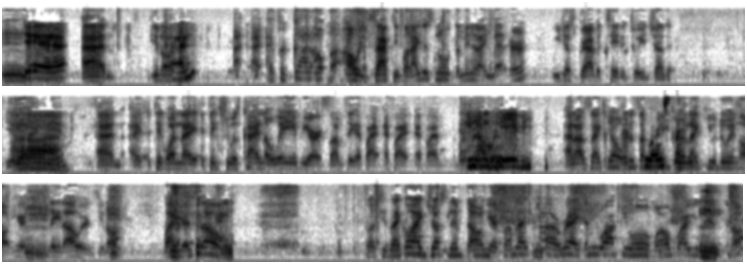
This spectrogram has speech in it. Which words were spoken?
Mm. Yeah. And you know, And I, I, I forgot how, how exactly, but I just know the minute I met her, we just gravitated to each other. You know what I Ah. mean? And I, I think one night, I think she was kind of wavy or something. If I, if I, if I you know, wavy. And I was like, yo, what is a pretty girl likely. like you doing out here these late hours, you know? By yourself. I know. So she's like, oh, I just lived down here. So I'm like, yeah, right. Let me walk you home. How far you live, you know?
